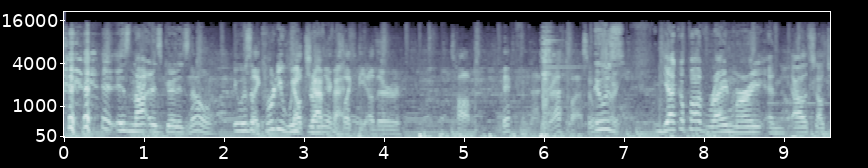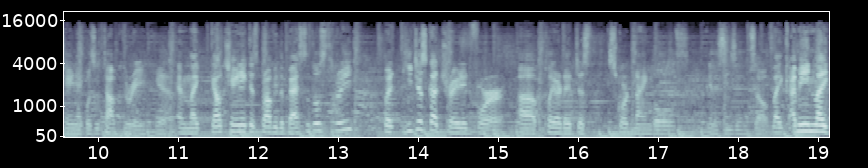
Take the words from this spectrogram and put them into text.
it is not as good as No, It was like, a pretty weak draft like the other top pick from that draft class. Oops, It was sorry. Yakupov, Ryan Murray, and Alex Galchenyuk was the top three. Yeah. And like Galchenyuk is probably the best of those three, but he just got traded for a player that just scored nine goals in a season. So like, I mean, like,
